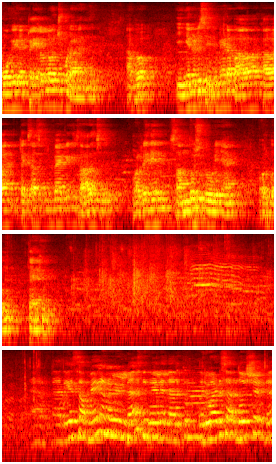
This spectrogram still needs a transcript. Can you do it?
മൂവിയുടെ ട്രെയിലർ ലോഞ്ചും കൂടാണ് ഇന്ന് അപ്പോൾ ഇങ്ങനൊരു സിനിമയുടെ ഭാഗമാക്കാൻ ടെക്സാസ് ഫിലിം ഫാക്ടറിക്ക് സാധിച്ചത് വളരെയധികം സന്തോഷത്തോടെ ഞാൻ ഓർക്കുന്നു. താങ്ക് യു അധികം സമയം എല്ലാവർക്കും ഒരുപാട് സന്തോഷമുണ്ട്.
